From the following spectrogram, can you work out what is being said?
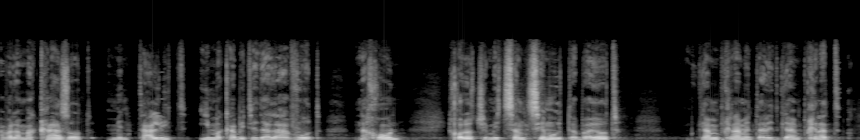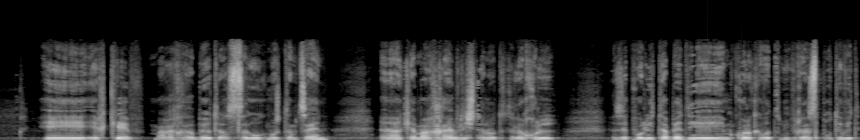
אבל המכה הזאת, מנטלית, אם מכבי תדע לעבוד נכון, יכול להיות שהם יצמצמו את הבעיות, גם מבחינה מנטלית, גם מבחינת אה, הרכב, מערך הרבה יותר סגור כמו שאתה מציין, אה, כי המערך חייב להשתנות, אתה לא יכול, זה פה להתאבד אה, עם כל הכבוד מבחינה ספורטיבית,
